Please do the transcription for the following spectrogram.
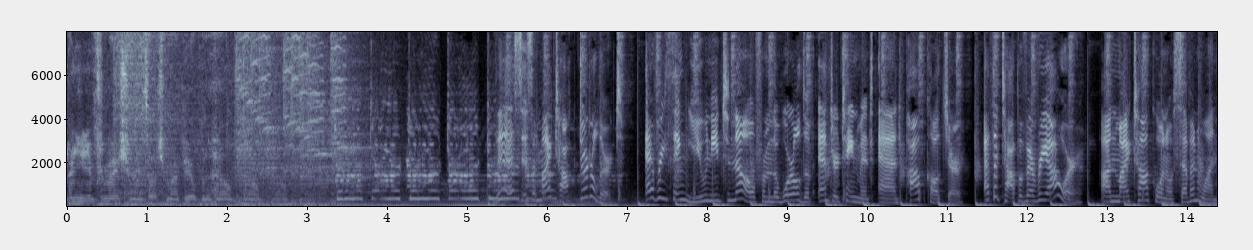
I need information. I thought you might be able to help. help, help. This is a My Talk Dirt Alert. Everything you need to know from the world of entertainment and pop culture at the top of every hour on My Talk 1071.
